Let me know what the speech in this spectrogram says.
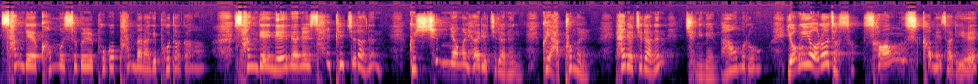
상대의 겉모습을 보고 판단하게 보다가 상대의 내면을 살필 줄 아는 그 심령을 헤아릴 줄 아는 그 아픔을 헤아릴 줄 아는 주님의 마음으로 영이 열어져서 성숙함의 자리에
